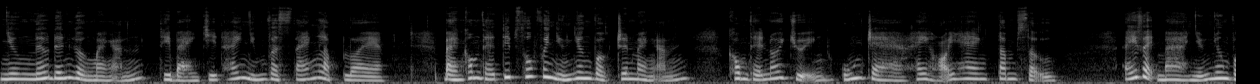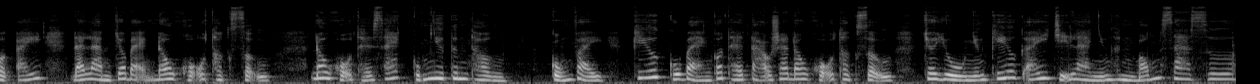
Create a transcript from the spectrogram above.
Nhưng nếu đến gần màn ảnh, thì bạn chỉ thấy những vệt sáng lập lòe. Bạn không thể tiếp xúc với những nhân vật trên màn ảnh, không thể nói chuyện, uống trà hay hỏi han tâm sự. Ấy vậy mà những nhân vật ấy đã làm cho bạn đau khổ thật sự, đau khổ thể xác cũng như tinh thần cũng vậy, ký ức của bạn có thể tạo ra đau khổ thật sự, cho dù những ký ức ấy chỉ là những hình bóng xa xưa.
